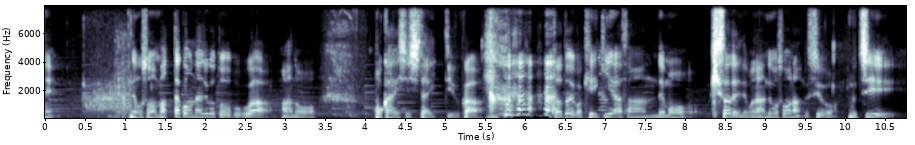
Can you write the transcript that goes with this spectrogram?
ね、でもその全く同じことを僕はあのお返ししたいっていうか 例えばケーキ屋さんでも喫茶店でも何でもそうなんですよ。うち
